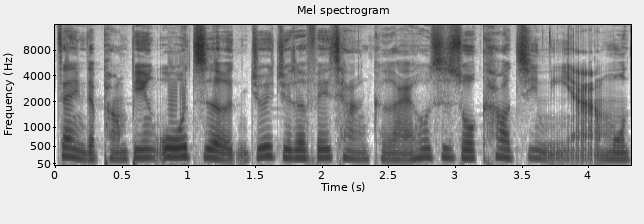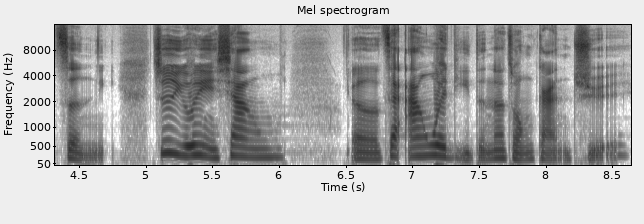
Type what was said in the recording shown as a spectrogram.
在你的旁边窝着，你就会觉得非常可爱，或是说靠近你啊，摸着你，就是有点像呃在安慰你的那种感觉。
